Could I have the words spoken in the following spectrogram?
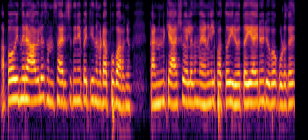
അപ്പോൾ ഇന്ന് രാവിലെ സംസാരിച്ചതിനെ പറ്റി നമ്മുടെ അപ്പു പറഞ്ഞു. കണ്ണന് ക്യാഷ് വല്ലതും വേണമെങ്കിൽ പത്തോ ഇരുപത്തയ്യായിരം രൂപ കൊടുക്കാൻ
